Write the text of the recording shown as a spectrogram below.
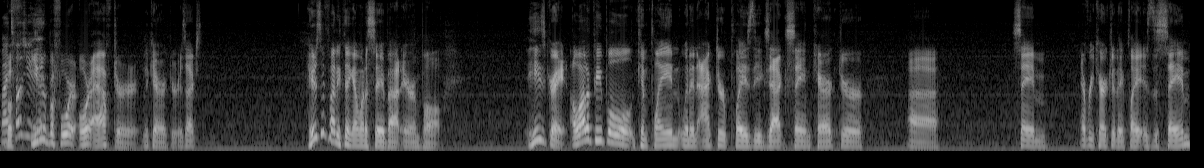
Well, I told you either that- before or after the character is actually. Here's the funny thing I want to say about Aaron Paul. He's great. A lot of people complain when an actor plays the exact same character, uh, same, every character they play is the same,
